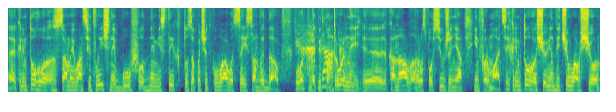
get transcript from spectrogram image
Е, Крім того, саме Іван Світличний був одним із тих, хто започаткував оцей сам видав. От непідконтрольний е, канал розповсюдження інформації. Крім того, що він відчував, що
